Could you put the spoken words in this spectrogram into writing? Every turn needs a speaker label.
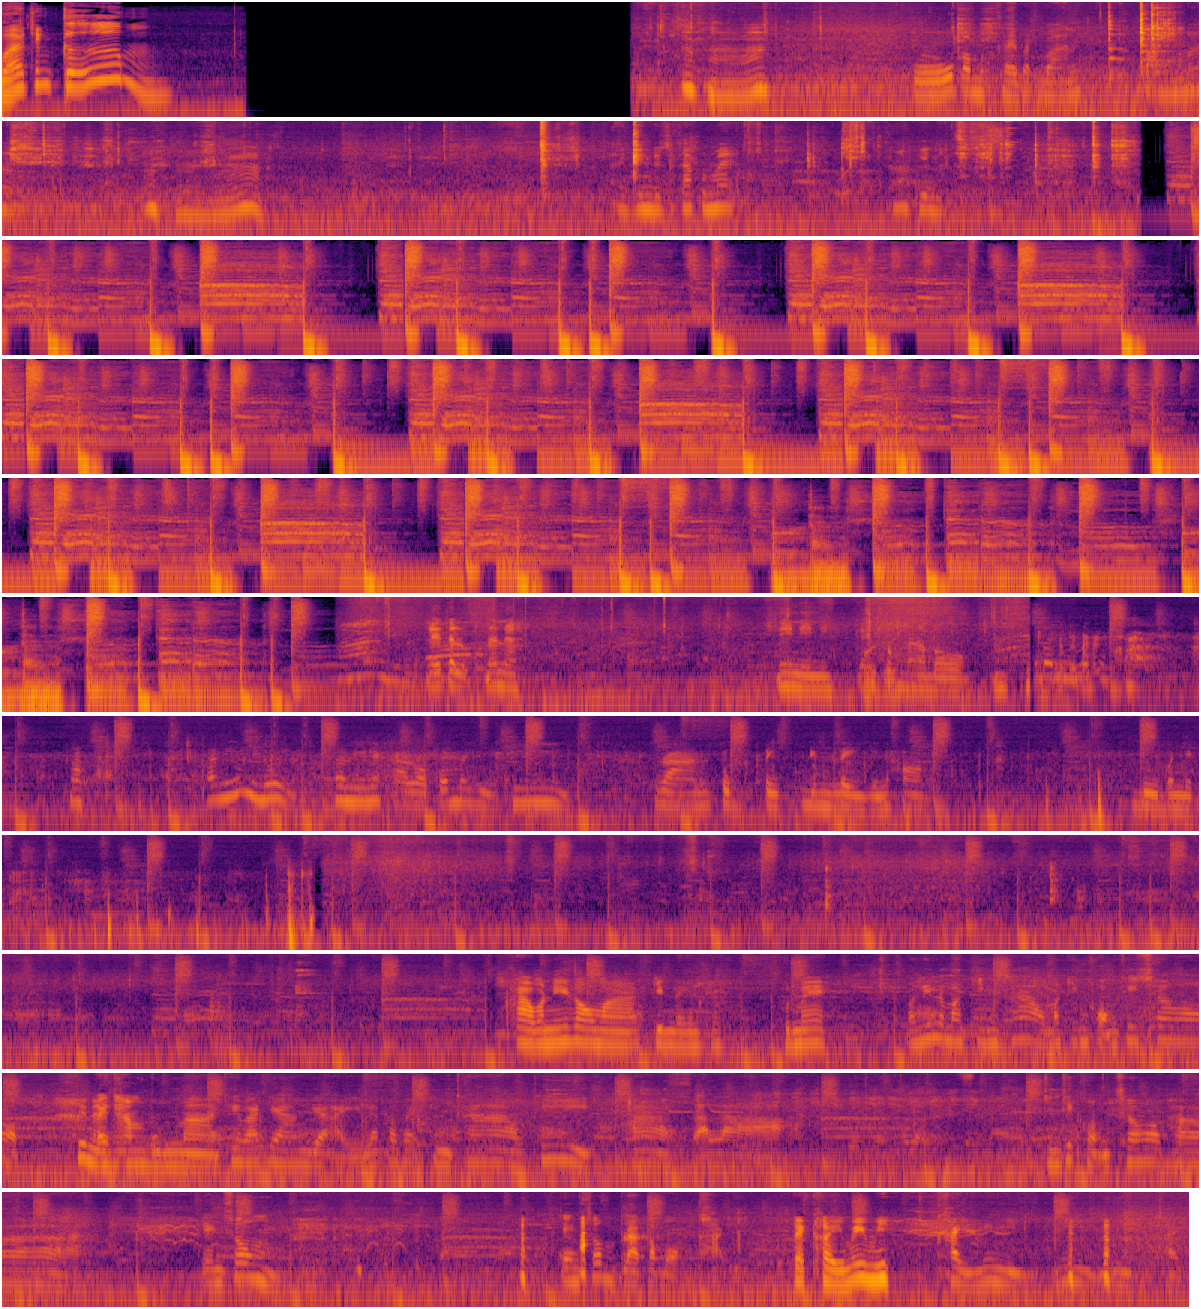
Speaker 1: ว้าวจังกึมอือหือโอ้ปลาหมึกไข่ผัดหวานปังมาก อือหือให้กินดูสิคะคุณแม่ น่ากินอะ แล้วตลกนั่นนะนี่นี่นี่แกงส้มนาบอก
Speaker 2: ตอนนี้มีนุ่ยตอนนี้นะคะเราก็มาอยู่ที่ร้านตุกติกดิมเลนะคะ ดูบรรยากาศค่ะ
Speaker 1: ค่ะวันนี้เรามากินอะไรกันคะคุณแม่
Speaker 3: วันนี้เรามากินข้าวมากินของที่ชอบ
Speaker 1: ที่ไหน
Speaker 3: ไป
Speaker 1: คะ
Speaker 3: ทำบุญมาที่วัดยางใหญ่ แล้วก็ไปกินข้าวที่ท่าศาลา กินที่ของชอบค่ะแกงส้มแกงส้มปลากระบอกไข่
Speaker 1: แต่ไข่ไม่มี
Speaker 3: ไข่ไม่มีนี่มีไข่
